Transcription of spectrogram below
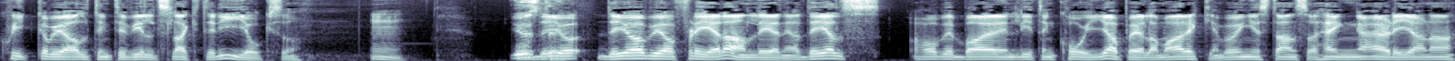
skickar vi allting till viltslakteri också. Mm. Just och det, det. Gör, det gör vi av flera anledningar. Dels har vi bara en liten koja på hela marken. Vi har ingenstans att hänga älgarna.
